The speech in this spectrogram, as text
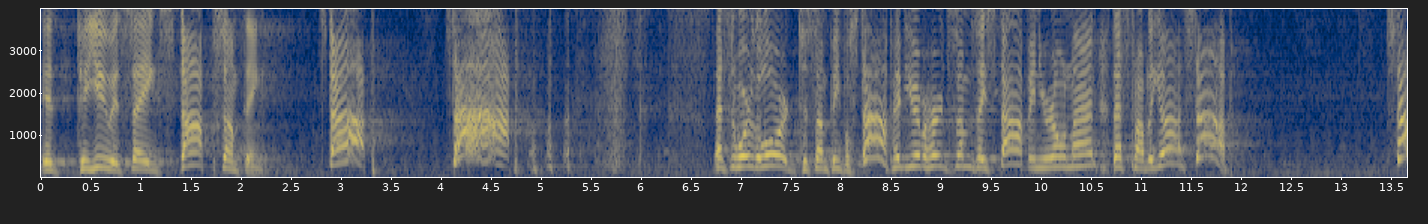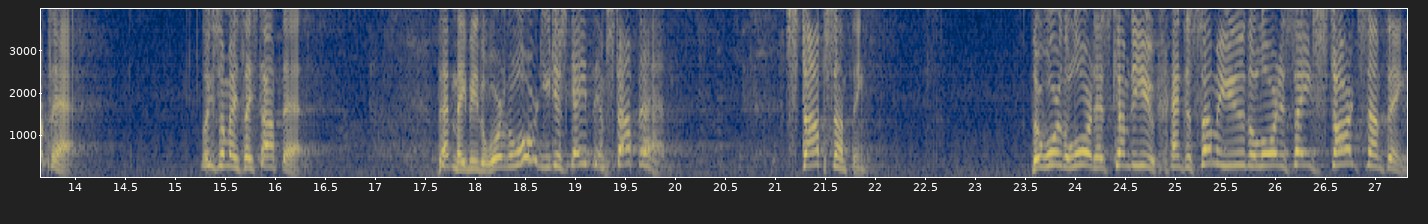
is to you is saying, stop something. Stop. Stop. That's the word of the Lord to some people. Stop. Have you ever heard someone say stop in your own mind? That's probably God. Stop. Stop that. Look at somebody say, stop that. That may be the word of the Lord you just gave them. Stop that. Stop something. The word of the Lord has come to you. And to some of you, the Lord is saying, start something.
